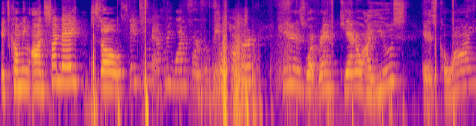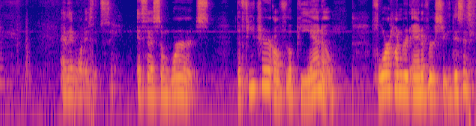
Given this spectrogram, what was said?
It's coming on Sunday. So stay tuned everyone for the Rio cover. Here's what brand piano I use. It is Kawai. And then what does it say? It says some words. The future of the piano. 400 anniversary. This is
